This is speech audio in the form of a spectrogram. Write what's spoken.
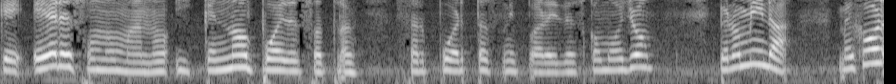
que eres un humano y que no puedes atravesar puertas ni paredes como yo. Pero mira, mejor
